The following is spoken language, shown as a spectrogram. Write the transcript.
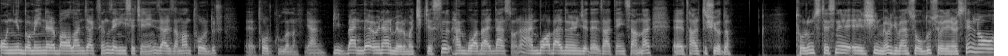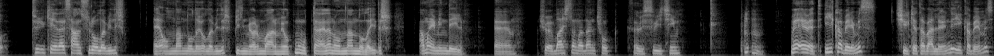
Onion domainlere bağlanacaksanız en iyi seçeneğiniz her zaman Tor'dur. E, Tor kullanın. Yani bir, ben de önermiyorum açıkçası hem bu haberden sonra hem bu haberden önce de zaten insanlar e, tartışıyordu. Tor'un sitesine erişilmiyor. Güvensiz olduğu söyleniyor. Sitenin o Türkiye'de sansür olabilir. E, ondan dolayı olabilir. Bilmiyorum var mı yok mu. Muhtemelen ondan dolayıdır. Ama emin değilim. E, şöyle başlamadan çok kısa bir su içeyim. Ve evet ilk haberimiz şirket haberlerinde ilk haberimiz.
